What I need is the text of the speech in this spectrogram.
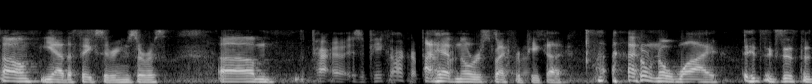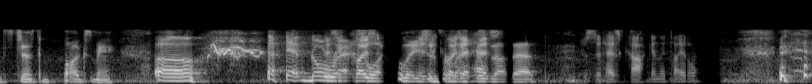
Oh, yeah, the fake streaming service. Um, uh, is it Peacock or I have no respect for Peacock. I don't know why its existence just bugs me. Uh, I have no Is it explanation for it has- that. Because it has cock in the title.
